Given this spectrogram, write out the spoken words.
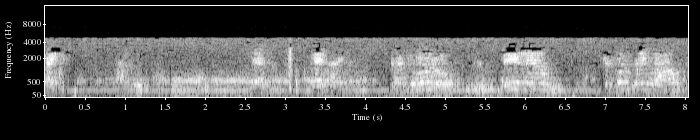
right? tomorrow we will out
